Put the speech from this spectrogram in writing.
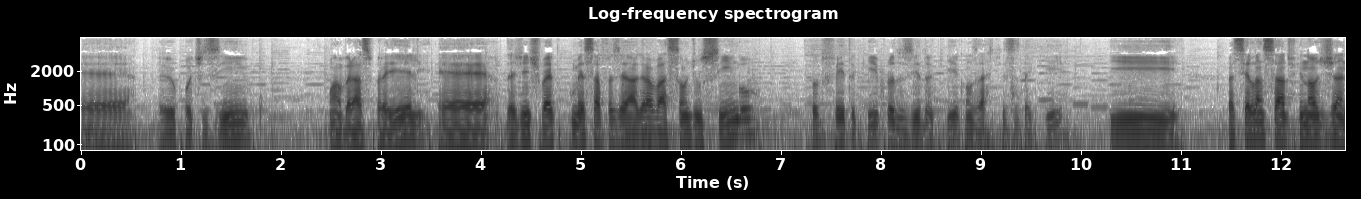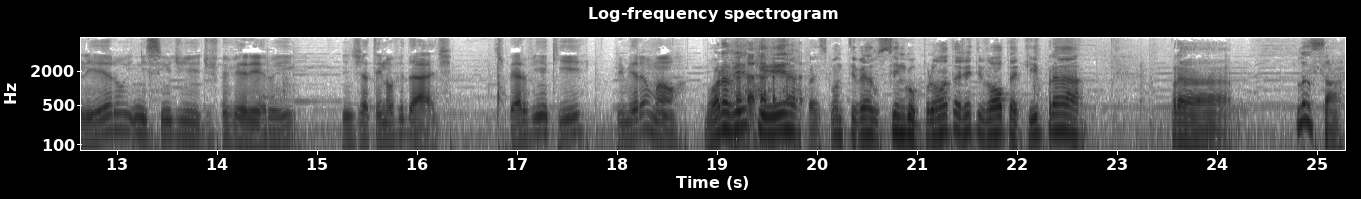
é, eu e o Potizinho, um abraço para ele. É, a gente vai começar a fazer a gravação de um single, todo feito aqui, produzido aqui, com os artistas daqui. E vai ser lançado final de janeiro, início de, de fevereiro aí. A gente já tem novidade. Espero vir aqui, primeira mão. Bora ver aqui, rapaz. Quando tiver o single pronto, a gente volta aqui pra, pra lançar,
